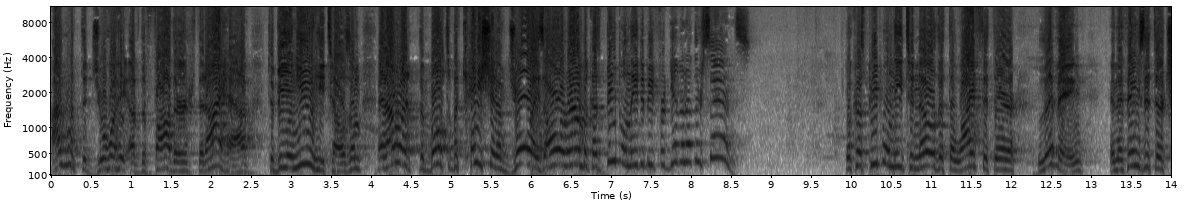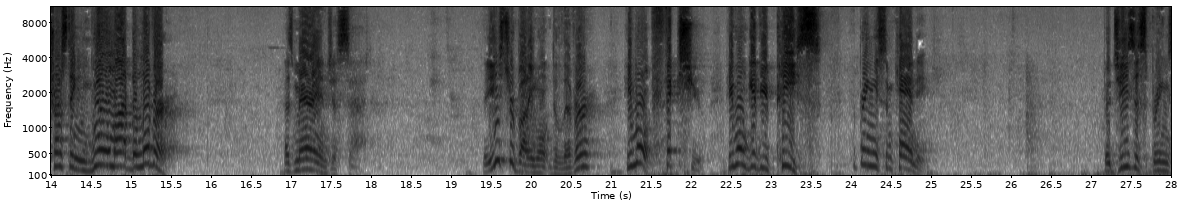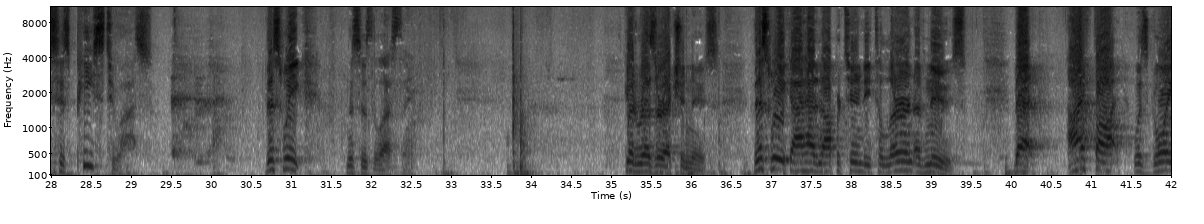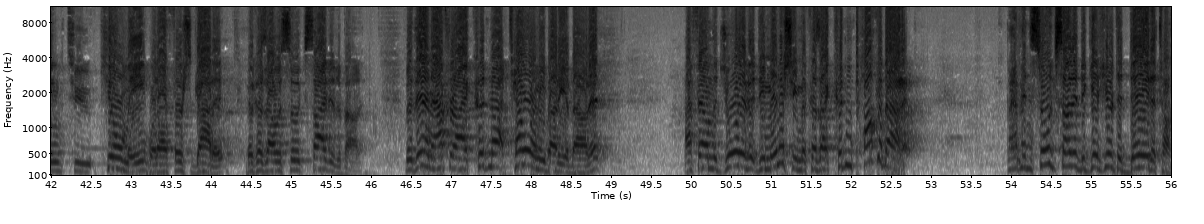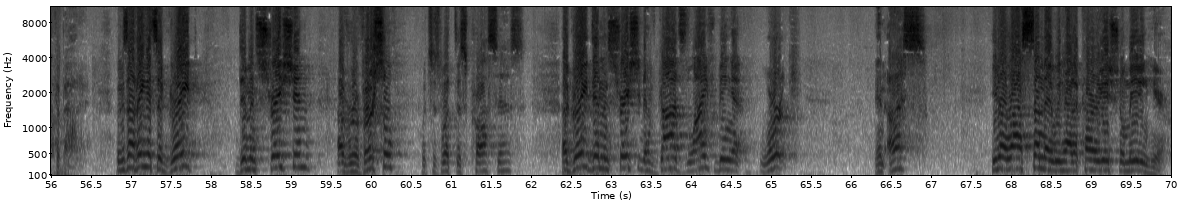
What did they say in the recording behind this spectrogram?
I want the joy of the Father that I have to be in you, he tells them. And I want the multiplication of joys all around because people need to be forgiven of their sins. Because people need to know that the life that they're living and the things that they're trusting will not deliver. As Marion just said. The Easter Bunny won't deliver. He won't fix you. He won't give you peace. He'll bring you some candy. But Jesus brings his peace to us. This week, this is the last thing. Good resurrection news. This week, I had an opportunity to learn of news that I thought was going to kill me when I first got it because I was so excited about it. But then, after I could not tell anybody about it, I found the joy of it diminishing because I couldn't talk about it. But I've been so excited to get here today to talk about it because I think it's a great demonstration of reversal, which is what this cross is. A great demonstration of God's life being at work in us. You know, last Sunday we had a congregational meeting here.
